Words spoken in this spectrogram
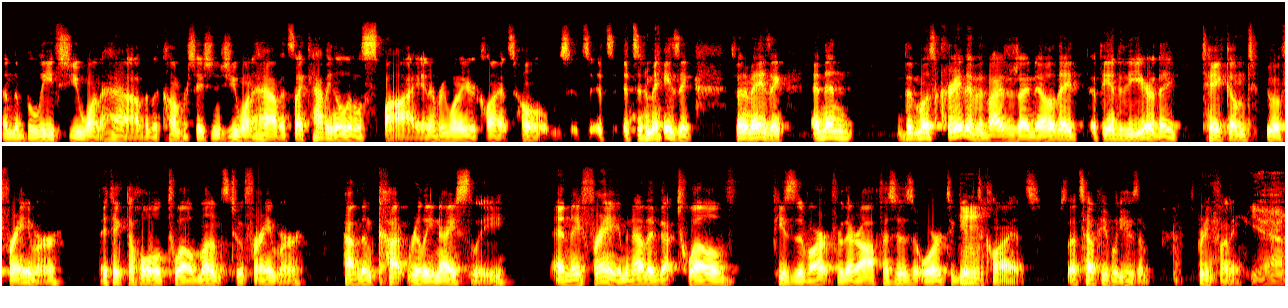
and the beliefs you want to have and the conversations you want to have. It's like having a little spy in every one of your clients homes. It's it's it's amazing. It's been amazing. And then the most creative advisors I know, they at the end of the year they take them to a framer. They take the whole 12 months to a framer, have them cut really nicely, and they frame. And now they've got 12 pieces of art for their offices or to give mm. to clients. So that's how people use them. It's pretty funny. Yeah.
